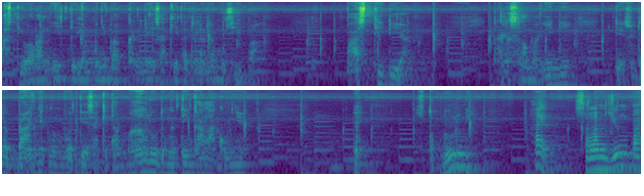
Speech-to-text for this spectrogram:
Pasti orang itu yang menyebabkan desa kita dilanda musibah. Pasti dia. Karena selama ini dia sudah banyak membuat desa kita malu dengan tingkah lakunya. Eh, stop dulu nih. Hai, salam jumpa.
